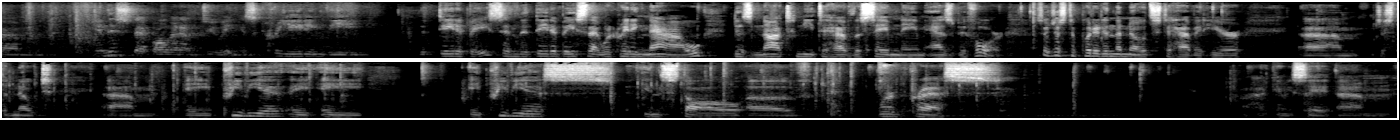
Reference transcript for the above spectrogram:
um, in this step, all that I'm doing is creating the, the database, and the database that we're creating now does not need to have the same name as before. So just to put it in the notes to have it here, um, just a note, um, a previous, a, a, a previous install of WordPress, how can we say it, um,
